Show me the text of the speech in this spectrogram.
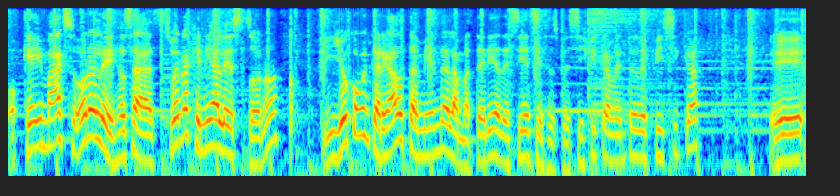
Ok, Max, órale, o sea, suena genial esto, ¿no? Y yo como encargado también de la materia de ciencias, específicamente de física, eh,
